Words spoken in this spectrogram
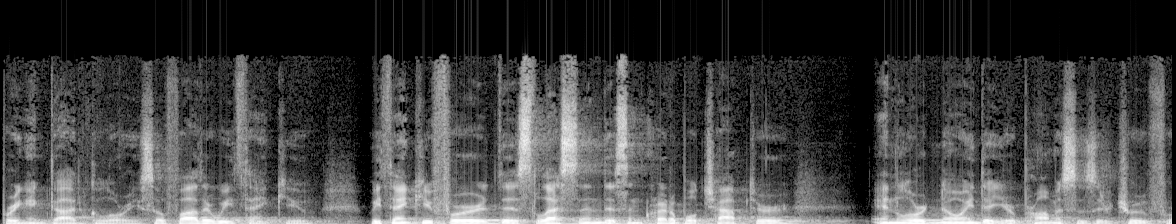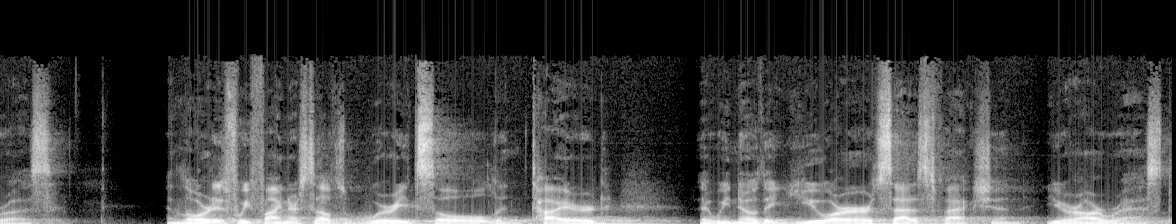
bringing God glory. So, Father, we thank you. We thank you for this lesson, this incredible chapter, and Lord, knowing that your promises are true for us. And Lord, if we find ourselves worried soul and tired, that we know that you are our satisfaction, you're our rest.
